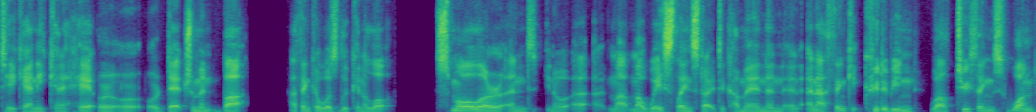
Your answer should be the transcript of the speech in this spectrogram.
take any kind of hit or, or, or detriment, but I think I was looking a lot smaller and you know uh, my, my waistline started to come in and, and and I think it could have been well two things one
